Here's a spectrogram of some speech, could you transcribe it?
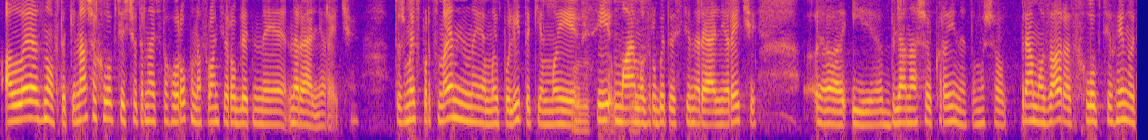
Але знов таки, наші хлопці з 2014 року на фронті роблять не, нереальні речі. Тож ми спортсмени, ми політики, ми всі маємо зробити ось ці нереальні речі. Е, І для нашої країни, тому що прямо зараз хлопці гинуть.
